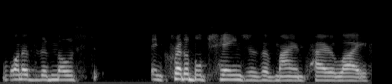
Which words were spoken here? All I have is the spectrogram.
one of the most incredible changes of my entire life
